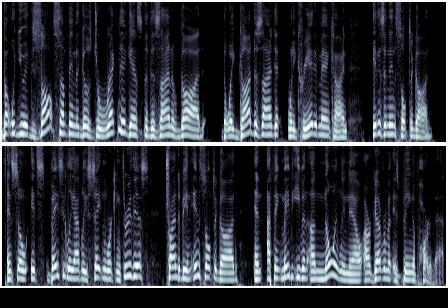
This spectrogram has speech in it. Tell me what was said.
But when you exalt something that goes directly against the design of God, the way God designed it when He created mankind, it is an insult to God. And so it's basically, I believe, Satan working through this, trying to be an insult to God. And I think maybe even unknowingly now, our government is being a part of that.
